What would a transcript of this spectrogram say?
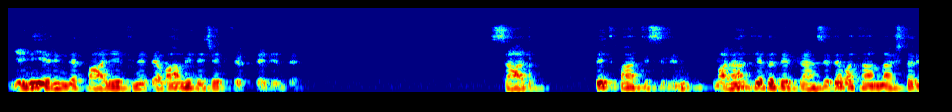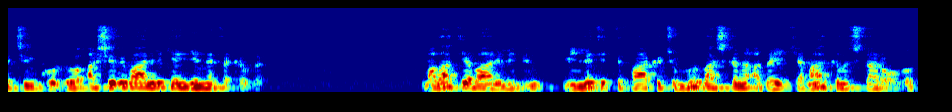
Yeni yerinde faaliyetine devam edecektir denildi. Saadet Partisi'nin Malatya'da depremzede vatandaşlar için kurduğu aşevi valilik engeline takıldı. Malatya Valiliği'nin Millet İttifakı Cumhurbaşkanı adayı Kemal Kılıçdaroğlu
